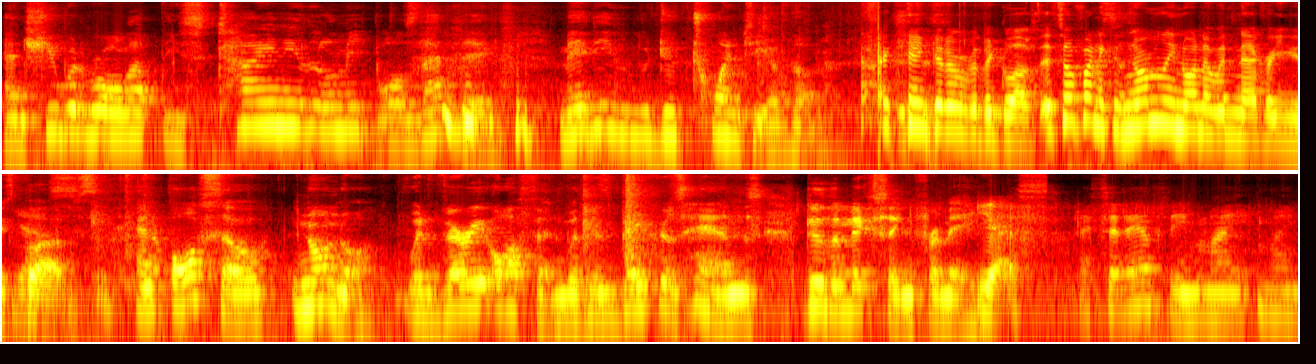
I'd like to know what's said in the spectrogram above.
and she would roll up these tiny little meatballs that big. Maybe we would do 20 of them. I can't get over the gloves. It's so funny because normally Nonna would never use gloves. And also, Nonno would very often, with his baker's hands, do the mixing for me. Yes. I said, Anthony, my, my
